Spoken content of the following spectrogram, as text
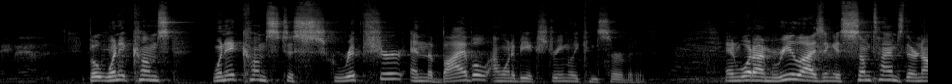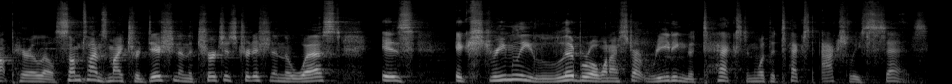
Amen. But when it comes when it comes to scripture and the Bible, I want to be extremely conservative. And what I'm realizing is sometimes they're not parallel. Sometimes my tradition and the church's tradition in the West is extremely liberal when I start reading the text and what the text actually says.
